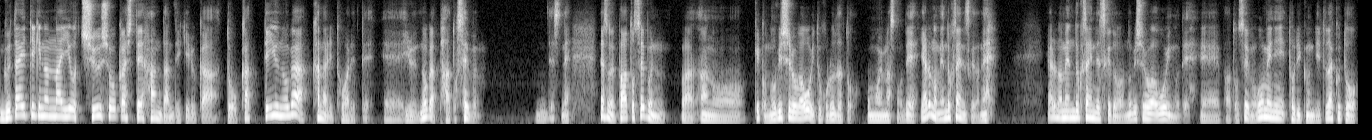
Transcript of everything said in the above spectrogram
具体的な内容を抽象化して判断できるかどうかっていうのがかなり問われているのがパート7ですね。ですのでパート7はあの結構伸びしろが多いところだと思いますので、やるのめんどくさいんですけどね。やるのめんどくさいんですけど、伸びしろが多いので、えー、パート7多めに取り組んでいただくと、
